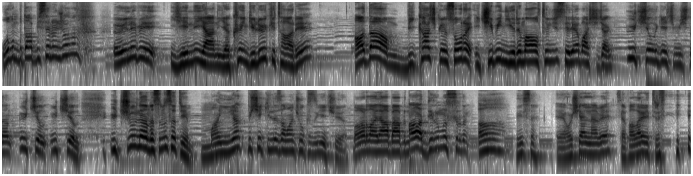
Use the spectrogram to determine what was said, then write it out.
Oğlum bu daha bir sene önce olmadı. Öyle bir yeni yani yakın geliyor ki tarihe. Adam birkaç gün sonra 2026. seriye başlayacak. 3 yıl geçmiş lan. 3 yıl, 3 yıl. 3 yıl ne anasını satayım. Manyak bir şekilde zaman çok hızlı geçiyor. Bu arada Ali abi abi. Aa dilimi ısırdım. Aa neyse. E, hoş geldin abi. Sefalar getirdin.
